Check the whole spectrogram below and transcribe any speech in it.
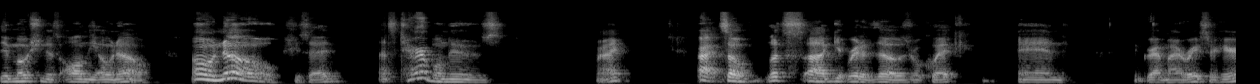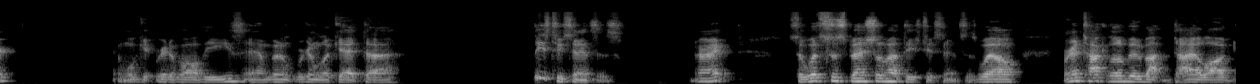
the emotion is all in the oh no. Oh no, she said. That's terrible news. Right? All right, so let's uh, get rid of those real quick and grab my eraser here and we'll get rid of all these and I'm gonna we're gonna look at uh, these two sentences. All right. So what's so special about these two sentences? Well, we're to talk a little bit about dialogue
